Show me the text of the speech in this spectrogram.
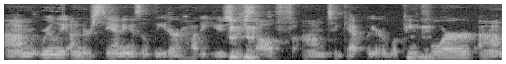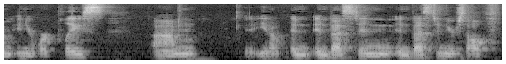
um, really understanding as a leader how to use mm-hmm. yourself um, to get what you're looking mm-hmm. for um, in your workplace. you know, and invest in invest in yourself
